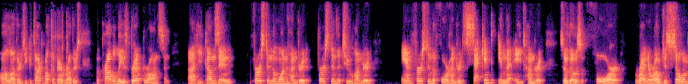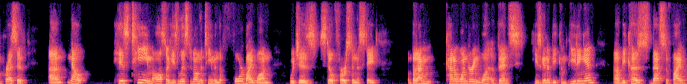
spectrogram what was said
all others, you could talk about the Bear Brothers, but probably is Brett Bronson. Uh, he comes in first in the 100, first in the 200, and first in the 400, second in the 800. So those four right in a row, just so impressive. Um, now, his team also, he's listed on the team in the four by one, which is still first in the state. But I'm kind of wondering what events he's going to be competing in uh, because that's the five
